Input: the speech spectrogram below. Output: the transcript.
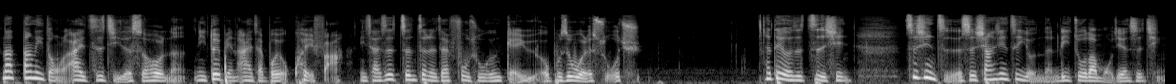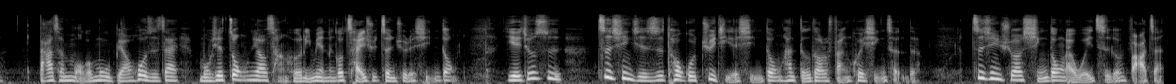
那当你懂了爱自己的时候呢，你对别人的爱才不会有匮乏，你才是真正的在付出跟给予，而不是为了索取。那第二个是自信，自信指的是相信自己有能力做到某件事情，达成某个目标，或者在某些重要场合里面能够采取正确的行动。也就是自信其实是透过具体的行动和得到的反馈形成的。自信需要行动来维持跟发展，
